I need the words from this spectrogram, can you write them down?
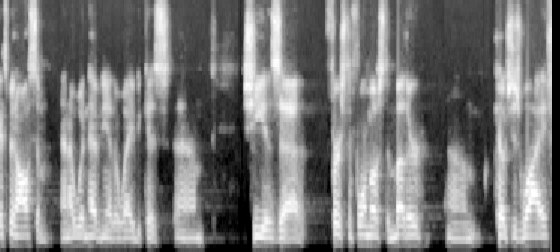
it's been awesome, and I wouldn't have any other way because um, she is uh, first and foremost a mother, um, coach's wife,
